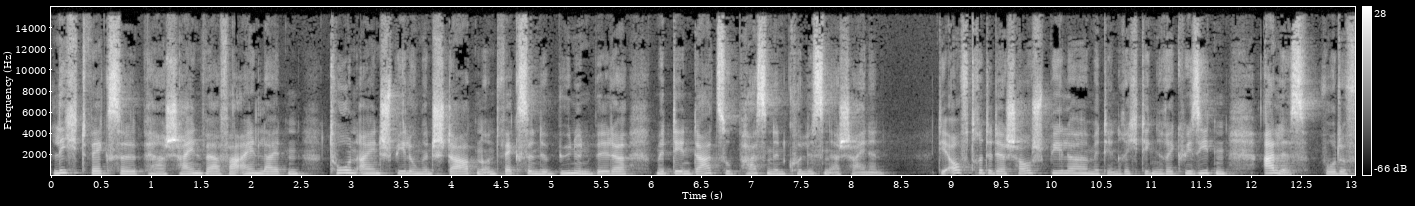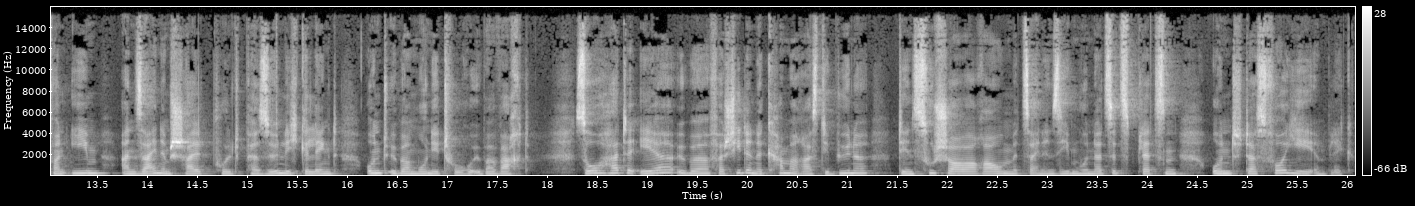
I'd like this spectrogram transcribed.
Lichtwechsel per Scheinwerfer einleiten, Toneinspielungen starten und wechselnde Bühnenbilder mit den dazu passenden Kulissen erscheinen. Die Auftritte der Schauspieler mit den richtigen Requisiten, alles wurde von ihm an seinem Schaltpult persönlich gelenkt und über Monitore überwacht. So hatte er über verschiedene Kameras die Bühne, den Zuschauerraum mit seinen 700 Sitzplätzen und das Foyer im Blick.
